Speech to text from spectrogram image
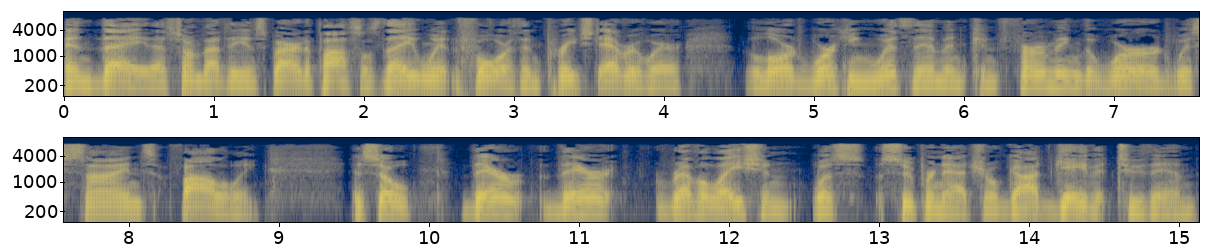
And they, that's talking about the inspired apostles, they went forth and preached everywhere, the Lord working with them and confirming the word with signs following. And so their, their revelation was supernatural. God gave it to them.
